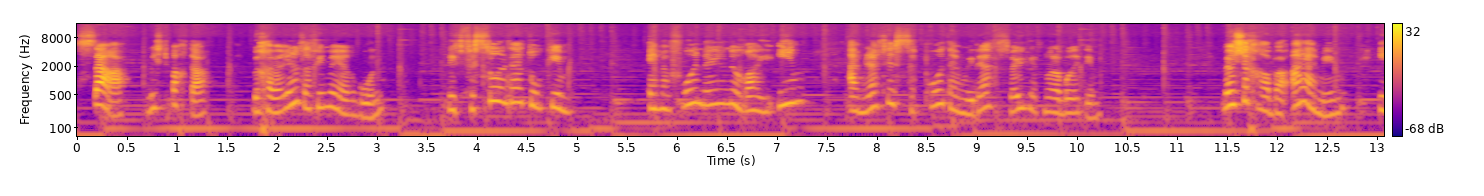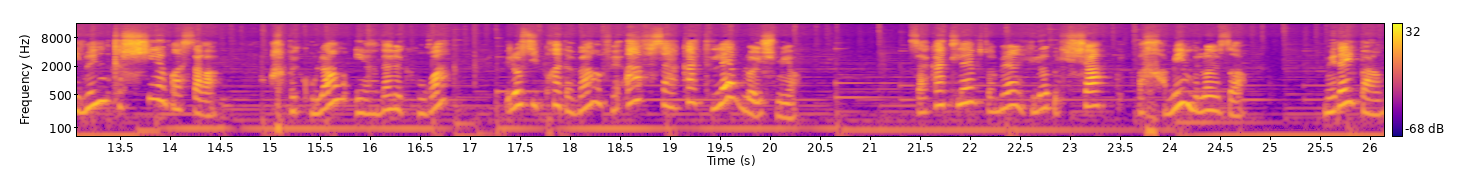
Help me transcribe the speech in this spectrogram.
שרה, משפחתה וחברים נוספים מהארגון נתפסו על ידי הטורקים. הם עברו עיניים נוראיים על מנת שיספרו את המידע הצבאי שנתנו לבריטים. במשך ארבעה ימים עינויים קשים עברה שרה, אך בכולם היא עמדה בגבורה, היא לא סיפרה דבר ואף זעקת לב לא השמיעה. זעקת לב זאת אומרת היא לא ביקשה רחמים ולא עזרה. מדי פעם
